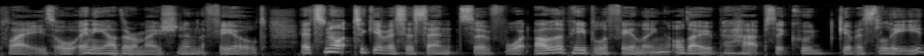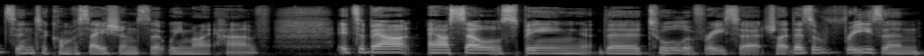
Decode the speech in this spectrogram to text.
plays or any other emotion in the field. It's not to give us a sense of what other people are feeling, although perhaps it could give us leads into conversations that we might have. It's about ourselves being the tool of research. Like there's a reason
